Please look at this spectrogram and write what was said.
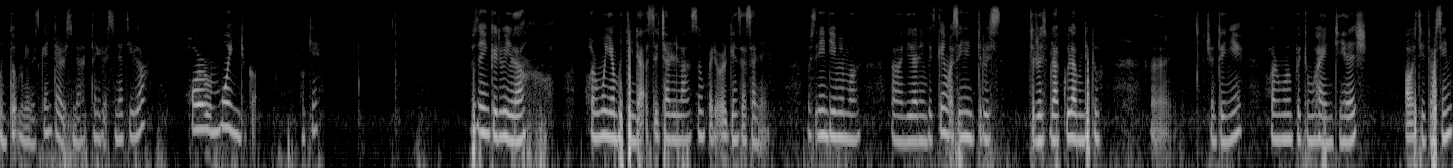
untuk menembuskan tyrosina tyrosina ialah hormon juga okey Lepas yang kedua ialah hormon yang bertindak secara langsung pada organ sasaran. Maksudnya dia memang uh, dia dah rembeskan maksudnya terus terus berlaku lah benda tu. Uh, contohnya hormon pertumbuhan GH, oksitosin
